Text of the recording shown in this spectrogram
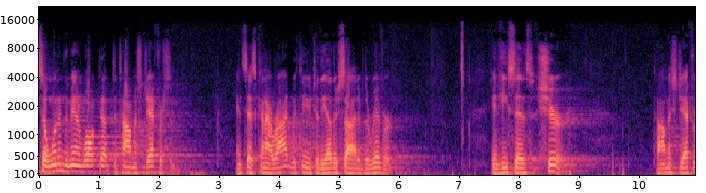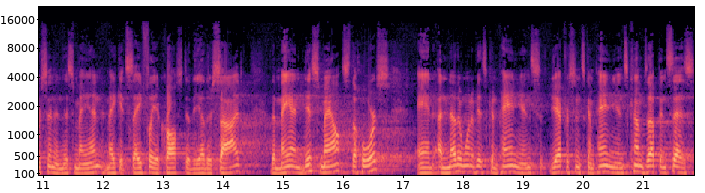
so one of the men walked up to Thomas Jefferson and says, Can I ride with you to the other side of the river? And he says, Sure. Thomas Jefferson and this man make it safely across to the other side. The man dismounts the horse, and another one of his companions, Jefferson's companions, comes up and says,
